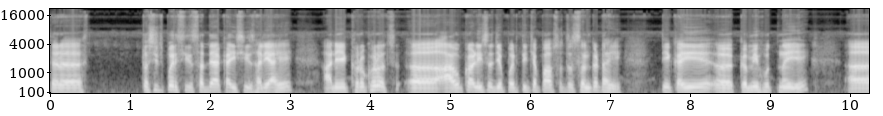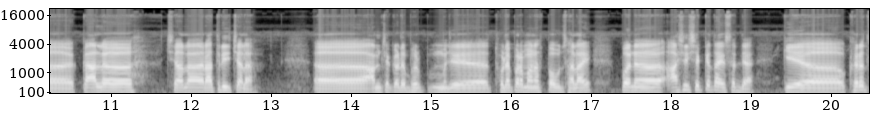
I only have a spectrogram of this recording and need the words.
तर अ, तशीच परिस्थिती सध्या काहीशी झाली आहे. आणि खरोखरच अ, अवकाळीचं जे परतीच्या पावसाचं संकट आहे ते काही अ, कमी होत नाही आहे काल अ, च्याला रात्रीच्याला अ, आमच्याकडं भरपूर म्हणजे थोड्या प्रमाणात पाऊस झाला आहे पण अशी शक्यता आहे सध्या की खरंच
